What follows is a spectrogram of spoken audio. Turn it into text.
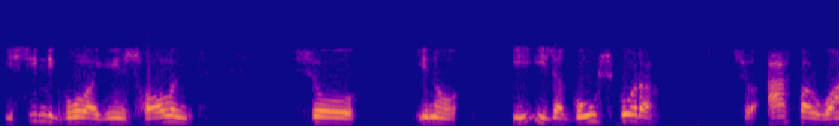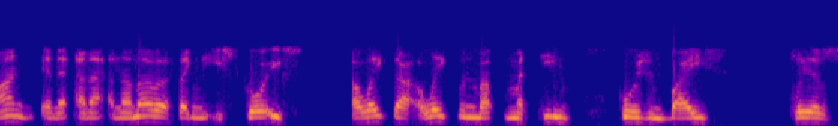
You've seen the goal against Holland. So, you know, he, he's a goal scorer. So I for one, and, and, and another thing that he's Scottish, I like that. I like when my, my team goes and buys players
